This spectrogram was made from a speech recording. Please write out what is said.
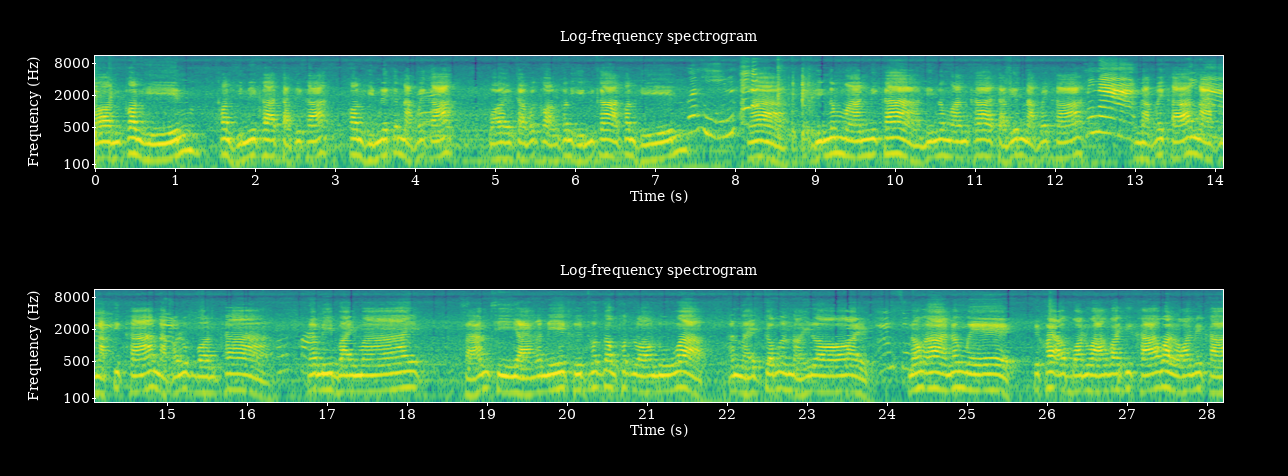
ก้อนก้อนหิน ก้อนหินนี่ค่ะจับสิคะก้อนหินนี่ก็หนักไหมคะปล่อยจับไว้ก่อนก้อนหินค่ะก้อนหินก้อนหินอ่าดินน้ำมันนี่ค่ะดินน้ำมันค่ะจับที่หนักไหมคะไม่หนักหนักไหมคะหนักหนักที่ขาหนักกว่าลูกบอลค่ะแล้วมีใบไม้ สามสี่อย่างอันนี้คือทดต้องทดลองดูว่า อันไหนจมอันไหนลอย น้องอาน้องเมย์ค่อยๆเอาบอลวางไว้ที่ขาว่าลอยไหมคะ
